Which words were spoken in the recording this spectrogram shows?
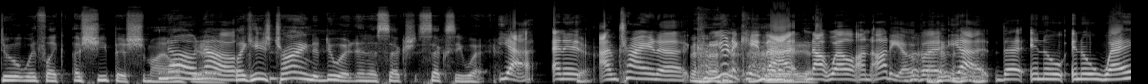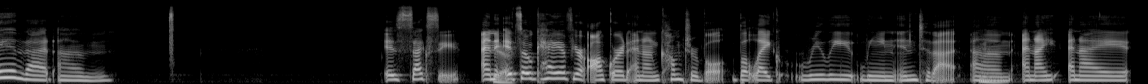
do it with like a sheepish smile. no Yeah. no Like he's trying to do it in a sex- sexy way. Yeah, and it, Yeah. I'm trying to communicate that Yeah. not well on audio, but yeah, that in a in a way that um is sexy. And Yeah. it's okay if you're awkward and uncomfortable, but like really lean into that. Um and I and I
